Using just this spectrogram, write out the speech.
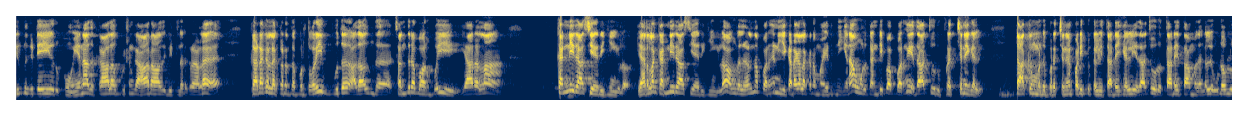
இருந்துகிட்டே இருக்கும். ஏன்னா அது கால புருஷனுக்கு ஆறாவது வீட்டுல இருக்கிறனால கடக லக்கணத்தை பொறுத்தவரை புத அதாவது இந்த சந்திரபான் போய் யாரெல்லாம் கன்னி ராசியா இருக்கீங்களோ? யாரெல்லாம் கன்னி ராசியா இருக்கீங்களோ அவங்களெல்லாம் தான் பாருங்க. நீங்க கடகலக்கணமா இருந்தீங்கன்னா உங்களுக்கு கண்டிப்பா பாருங்க ஏதாச்சும் ஒரு பிரச்சனைகள் டாக்குமெண்ட் பிரச்சனை படிப்பு கல்வி தடைகள் ஏதாச்சும் ஒரு தடை தாமதங்கள் உடல்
